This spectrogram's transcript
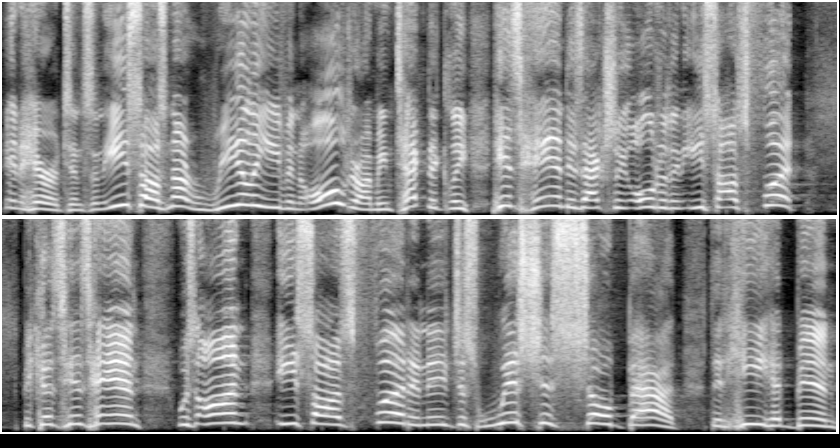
inheritance. And Esau's not really even older. I mean, technically, his hand is actually older than Esau's foot because his hand was on Esau's foot and he just wishes so bad that he had been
